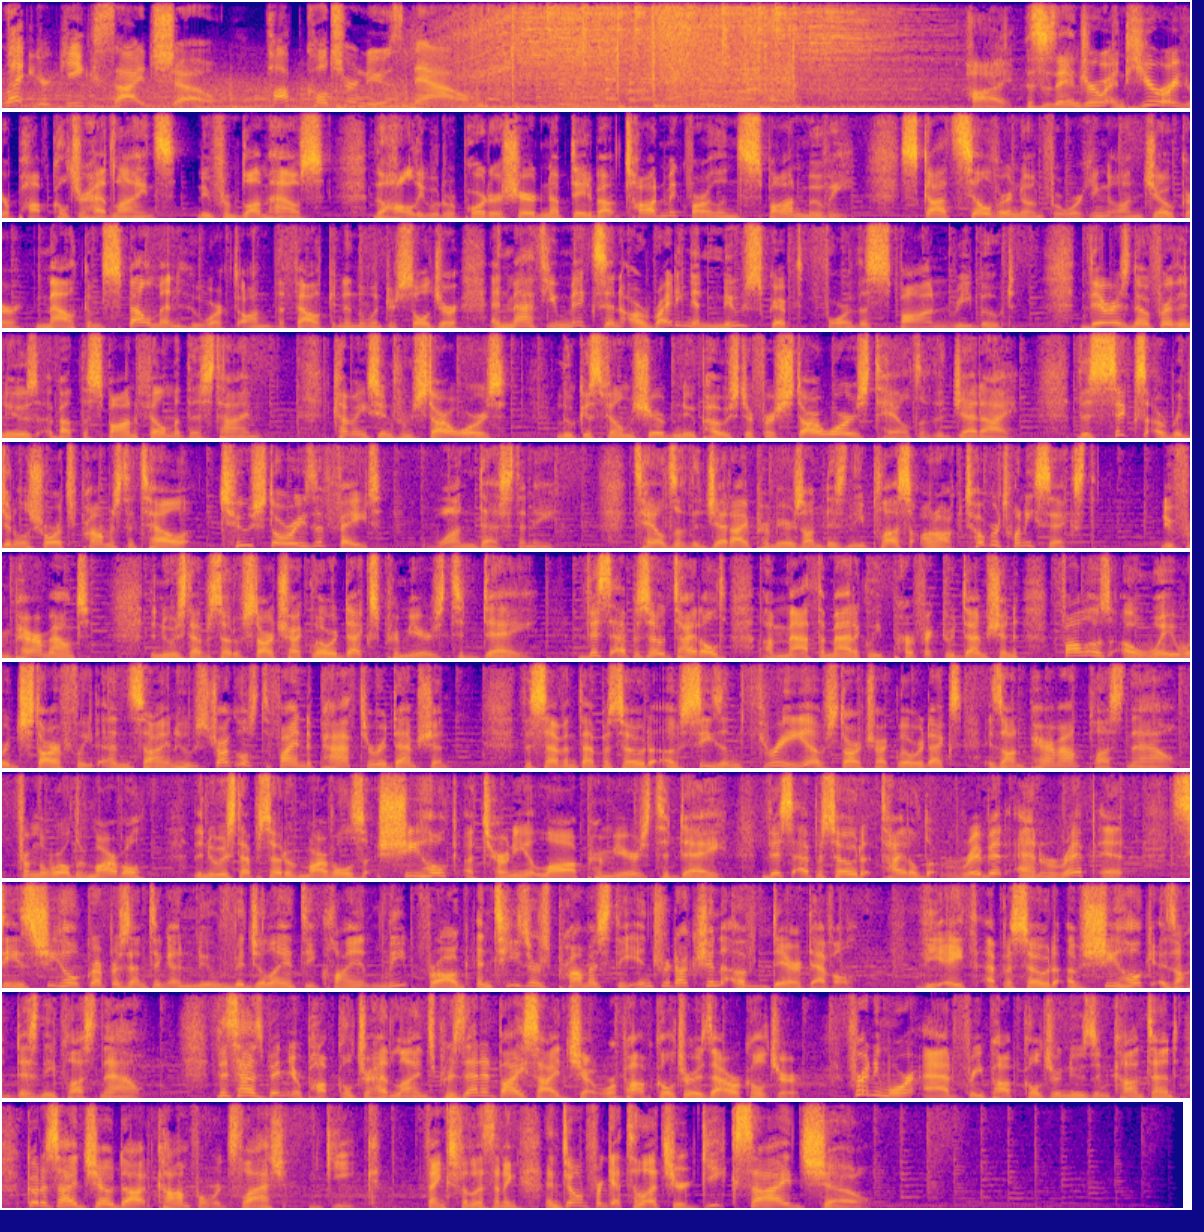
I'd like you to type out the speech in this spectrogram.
Let your geek side show. Pop culture news now. Hi, this is Andrew, and here are your pop culture headlines. New from Blumhouse. The Hollywood Reporter shared an update about Todd McFarlane's Spawn movie. Scott Silver, known for working on Joker, Malcolm Spellman, who worked on The Falcon and the Winter Soldier, and Matthew Mixon are writing a new script for the Spawn reboot. There is no further news about the Spawn film at this time. Coming soon from Star Wars. Lucasfilm shared a new poster for Star Wars Tales of the Jedi. The six original shorts promise to tell two stories of fate, one destiny. Tales of the Jedi premieres on Disney Plus on October 26th. New from Paramount, the newest episode of Star Trek Lower Decks premieres today. This episode, titled A Mathematically Perfect Redemption, follows a wayward Starfleet ensign who struggles to find a path to redemption. The seventh episode of Season 3 of Star Trek Lower Decks is on Paramount Plus now. From the world of Marvel, the newest episode of Marvel's She Hulk Attorney at Law premieres today. This episode, titled Ribbit and Rip It, sees She Hulk representing a new vigilante client Leapfrog, and teasers promise the introduction of Daredevil. The eighth episode of She Hulk is on Disney Plus now. This has been your pop culture headlines presented by Sideshow, where pop culture is our culture. For any more ad free pop culture news and content, go to sideshow.com forward slash geek. Thanks for listening, and don't forget to let your geek side show.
